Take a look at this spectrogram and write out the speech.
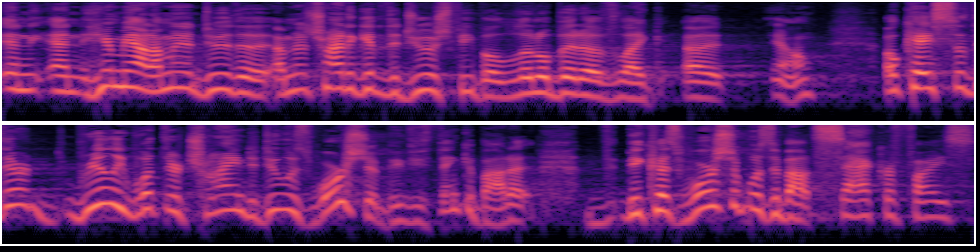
and, and hear me out, I'm going to do the, I'm to try to give the Jewish people a little bit of like, uh, you know, okay, so they're really what they're trying to do is worship, if you think about it, because worship was about sacrifice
